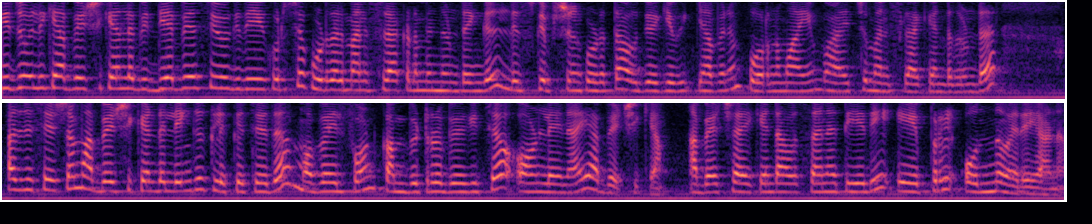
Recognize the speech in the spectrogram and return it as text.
ഈ ജോലിക്ക് അപേക്ഷിക്കാനുള്ള വിദ്യാഭ്യാസ യോഗ്യതയെക്കുറിച്ച് കൂടുതൽ മനസ്സിലാക്കണമെന്നുണ്ടെങ്കിൽ ഡിസ്ക്രിപ്ഷൻ കൊടുത്ത ഔദ്യോഗിക വിജ്ഞാപനം പൂർണമായും വായിച്ചു മനസ്സിലാക്കേണ്ടതുണ്ട്. അതിനുശേഷം അപേക്ഷിക്കേണ്ട ലിങ്ക് ക്ലിക്ക് ചെയ്ത് മൊബൈൽ ഫോൺ കമ്പ്യൂട്ടർ ഉപയോഗിച്ച് ഓൺലൈനായി അപേക്ഷിക്കാം. അപേക്ഷ അയക്കേണ്ട അവസാന തീയതി ഏപ്രിൽ ഒന്ന് വരെയാണ്.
